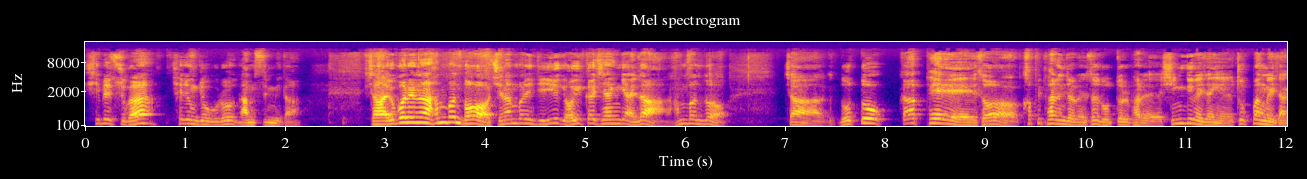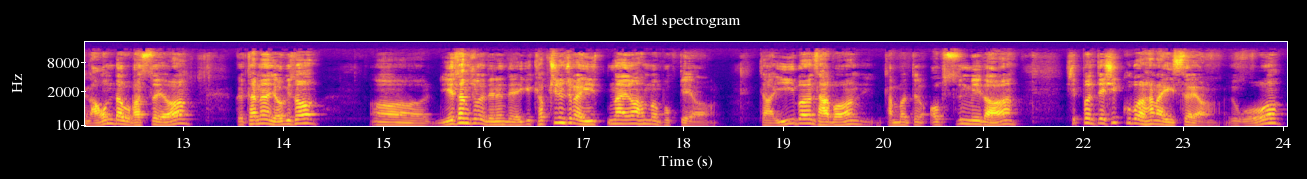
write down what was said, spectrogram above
11수가 최종적으로 남습니다. 자, 이번에는 한 번 더, 지난번에 이제 여기까지 한 게 아니라 한 번 더, 자, 로또 카페에서 커피 파는 점에서 로또를 팔아요. 신규 매장이에요. 쪽방 매장. 나온다고 봤어요. 그렇다면 여기서, 어, 예상수가 되는데 이게 겹치는 수가 있나요? 한번 볼게요. 자, 2번, 4번, 단번 때는 없습니다. 10번 때 19번 하나 있어요. 요거.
